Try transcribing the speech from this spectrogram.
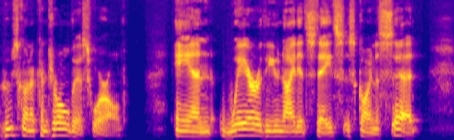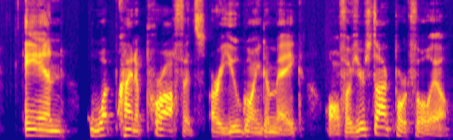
who's going to control this world and where the United States is going to sit and what kind of profits are you going to make off of your stock portfolio?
